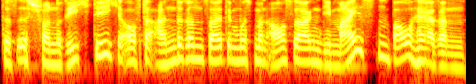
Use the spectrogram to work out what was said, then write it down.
Das ist schon richtig. Auf der anderen Seite muss man auch sagen, die meisten Bauherren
